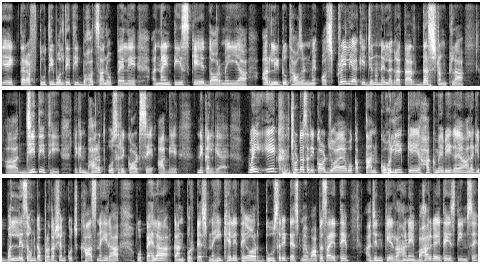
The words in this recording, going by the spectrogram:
एक तरफ़ तूती बोलती थी बहुत सालों पहले नाइन्टीज़ के दौर में या अर्ली टू में ऑस्ट्रेलिया की, जिन्होंने लगातार दस श्रृंखला जीती थी, लेकिन भारत उस रिकॉर्ड से आगे निकल गया है। वहीं एक छोटा सा रिकॉर्ड जो आया, वो कप्तान कोहली के हक में भी गया। हालाँकि बल्ले से उनका प्रदर्शन कुछ खास नहीं रहा। वो पहला कानपुर टेस्ट नहीं खेले थे और दूसरे टेस्ट में वापस आए थे। अजिन के रहाने बाहर गए थे इस टीम से।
